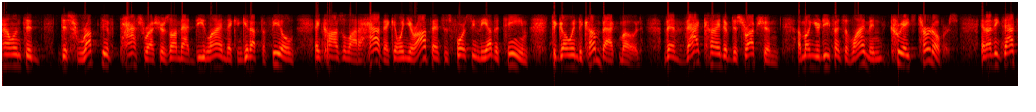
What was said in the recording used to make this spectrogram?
talented, disruptive pass rushers on that D line that can get up the field and cause a lot of havoc. And when your offense is forcing the other team to go into comeback mode, then that kind of disruption among your defensive linemen creates turnovers. And I think that's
